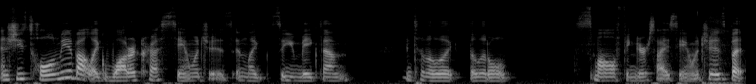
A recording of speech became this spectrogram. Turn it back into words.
And she's told me about like watercress sandwiches and like so you make them into the like the little small finger size sandwiches. But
